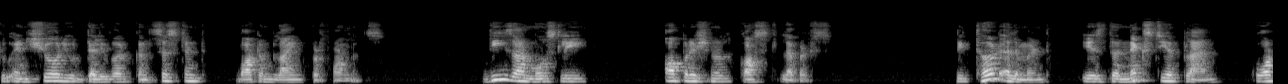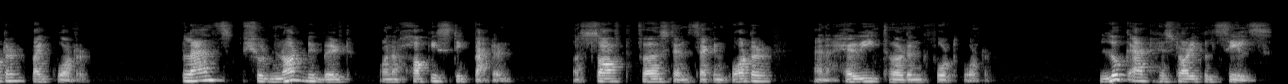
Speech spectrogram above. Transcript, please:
to ensure you deliver consistent bottom line performance? These are mostly operational cost levers. The third element is the next year plan quarter by quarter. Plans should not be built on a hockey stick pattern, a soft first and second quarter and a heavy third and fourth quarter. Look at historical sales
